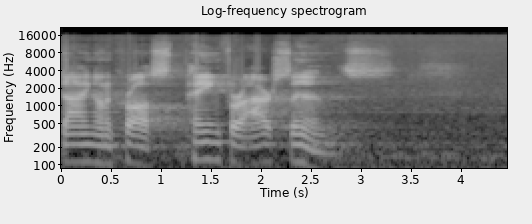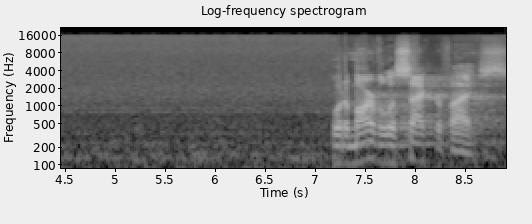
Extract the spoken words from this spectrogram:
dying on a cross, paying for our sins. What a marvelous sacrifice.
